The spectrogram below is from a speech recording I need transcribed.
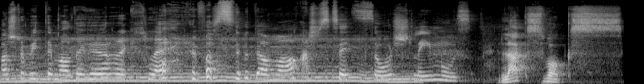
Kannst du bitte mal den Hörern erklären, was du da machst? Es sieht so schlimm aus. Lachsvox.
